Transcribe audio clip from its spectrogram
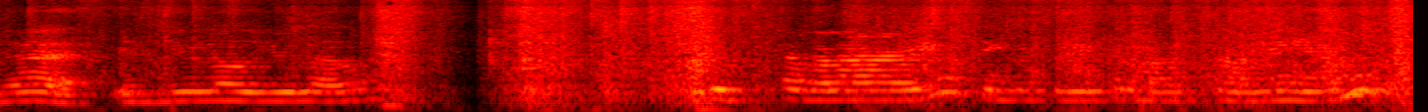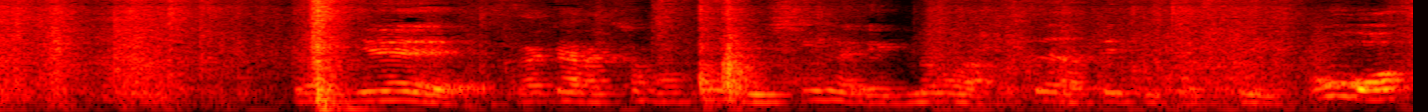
Yes, if you know, you know. This Cavallari, I think that's what you put on some But yes, I got a couple things. She had a blow up sale 50% off.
